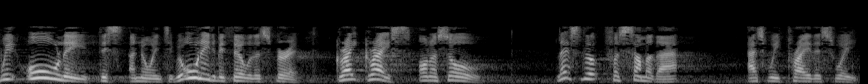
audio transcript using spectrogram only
we all need this anointing. We all need to be filled with the Spirit. Great grace on us all. Let's look for some of that as we pray this week.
